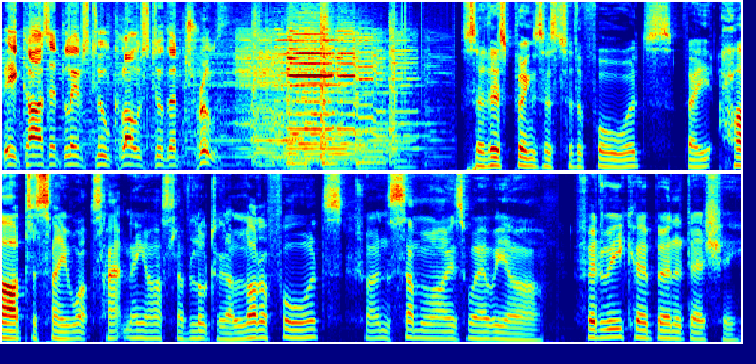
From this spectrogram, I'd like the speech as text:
because it lives too close to the truth. So this brings us to the forwards. Very hard to say what's happening. Arsenal have looked at a lot of forwards. Try and summarise where we are. Federico Bernardeschi.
